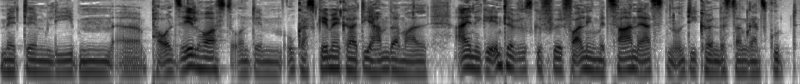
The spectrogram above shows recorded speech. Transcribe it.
mit dem lieben äh, Paul Seelhorst und dem Ukas Gemecker, die haben da mal einige Interviews geführt, vor allen Dingen mit Zahnärzten und die können das dann ganz gut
